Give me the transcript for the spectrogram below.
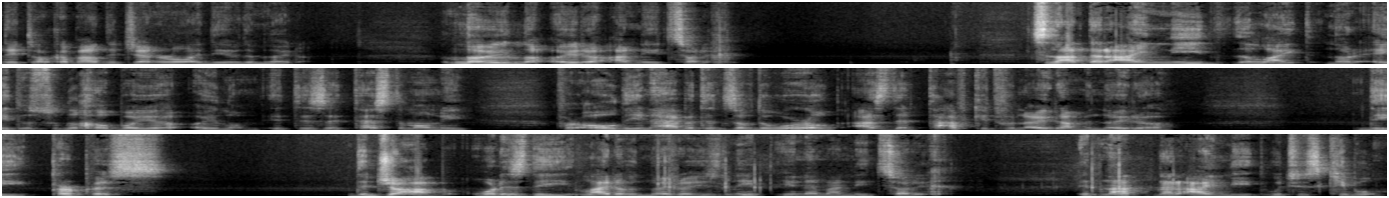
they talk about the general idea of the menorah. It's not that I need the light, nor It is a testimony for all the inhabitants of the world, as the tafkit von Eira menorah, the purpose, the job, what is the light of the menorah is nit inem anit tzorich. It's not that I need, which is kibul,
